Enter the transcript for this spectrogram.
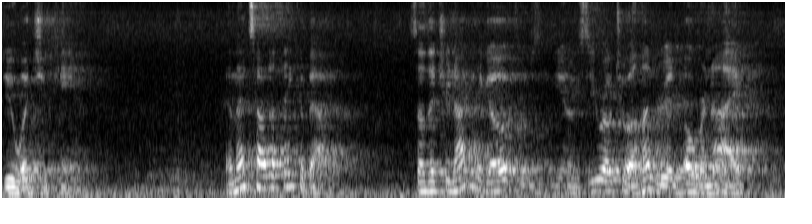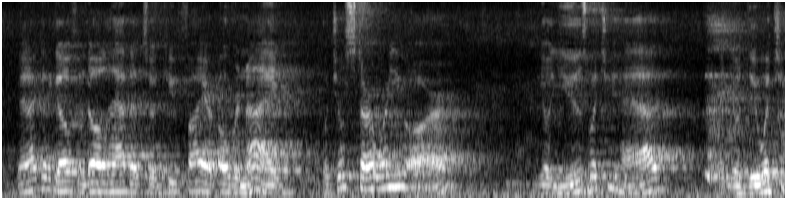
do what you can. And that's how to think about it. So that you're not going to go from you know zero to a hundred overnight. You're not going to go from dull habit to acute fire overnight. But you'll start where you are. You'll use what you have, and you'll do what you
